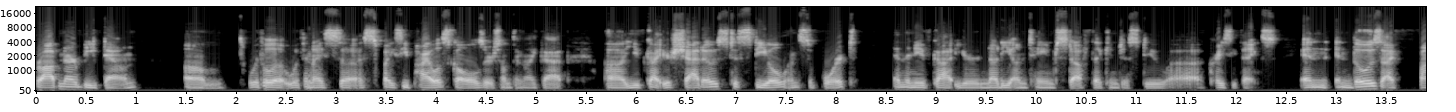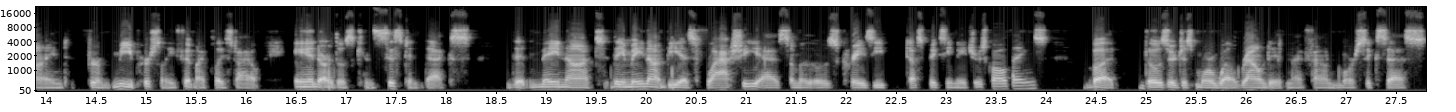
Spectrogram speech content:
Brobnar beatdown um, with a with a nice uh, spicy pile of skulls or something like that. Uh, you've got your shadows to steal and support, and then you've got your nutty untamed stuff that can just do uh, crazy things. And and those I find for me personally fit my play style and are those consistent decks that may not they may not be as flashy as some of those crazy dust pixie nature's call things, but those are just more well rounded, and I found more success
